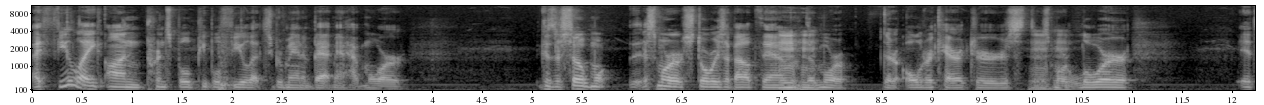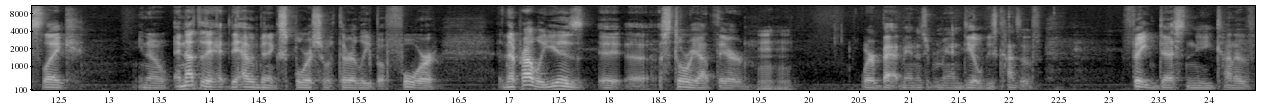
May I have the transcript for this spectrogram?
I feel like on principle people feel that Superman and Batman have more because there's so more there's more stories about them. Mm-hmm. They're more they're older characters. There's more mm-hmm. lore. It's like you know and not that they, they haven't been explored so thoroughly before and there probably is a, a story out there mm-hmm. where Batman and Superman deal with these kinds of fate and destiny kind of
